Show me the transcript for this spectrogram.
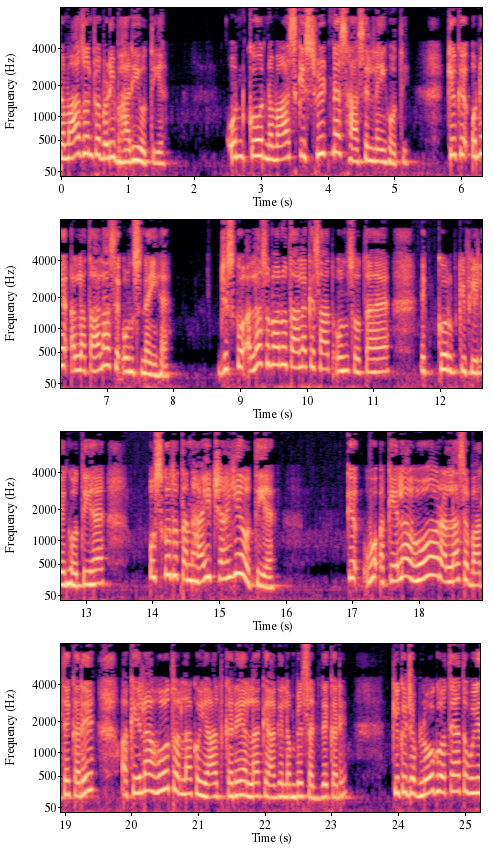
نماز ان پہ بڑی بھاری ہوتی ہے ان کو نماز کی سویٹنیس حاصل نہیں ہوتی کیونکہ انہیں اللہ تعالی سے انس نہیں ہے جس کو اللہ سبحان و تعالیٰ کے ساتھ انس ہوتا ہے ایک قرب کی فیلنگ ہوتی ہے اس کو تو تنہائی چاہیے ہوتی ہے کہ وہ اکیلا ہو اور اللہ سے باتیں کرے اکیلا ہو تو اللہ کو یاد کرے اللہ کے آگے لمبے سجدے کرے کیونکہ جب لوگ ہوتے ہیں تو وہ یہ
